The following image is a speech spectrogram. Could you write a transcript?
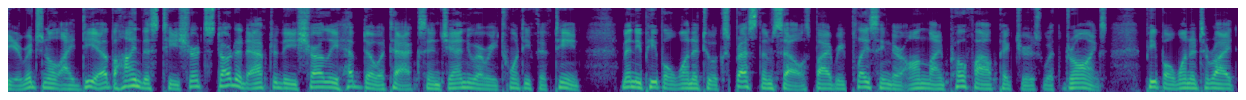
The original idea behind this t-shirt started after the Charlie Hebdo attacks in January 2015. Many people wanted to express themselves by replacing their online profile pictures with drawings. People wanted to write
